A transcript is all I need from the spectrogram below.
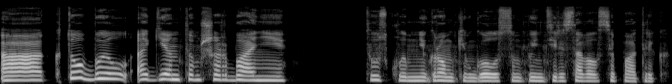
А кто был агентом Шарбании? Тусклым негромким голосом поинтересовался Патрик.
